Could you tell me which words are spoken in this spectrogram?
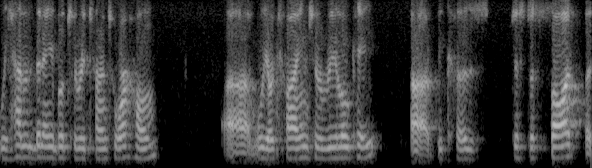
we haven't been able to return to our home. Uh, we are trying to relocate uh, because just a thought, uh,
